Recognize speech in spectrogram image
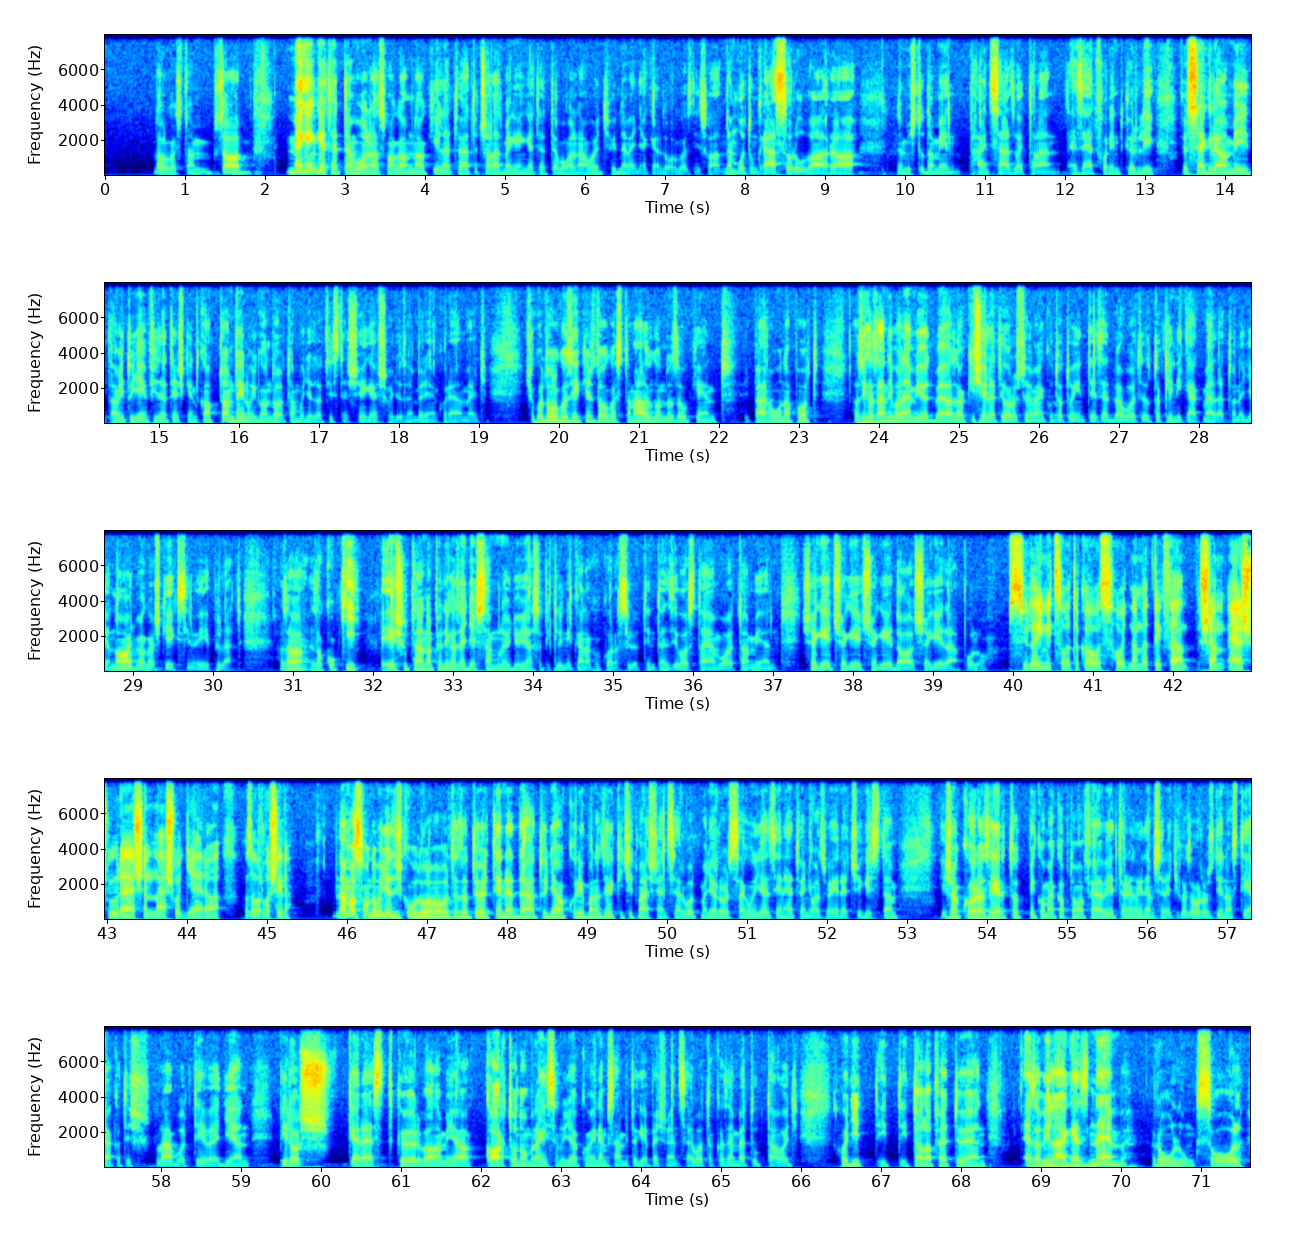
Dolgoztam. Szóval megengedhettem volna azt magamnak, illetve hát a család megengedhette volna, hogy, hogy ne menjek el dolgozni. Szóval nem voltunk rászorulva arra, nem is tudom én hány száz, vagy talán ezer forint körüli összegre, amit, amit ugye én fizetésként kaptam, de én úgy gondoltam, hogy ez a tisztességes, hogy az ember ilyenkor elmegy. És akkor dolgozik, és dolgoztam állatgondozóként egy pár hónapot, az igazándiban nem jött be, az a Kísérleti Orvostudománykutató Intézetben volt, ez ott a klinikák mellett van egy ilyen nagy, magas kék épület, az a, ez a koki, és utána pedig az egyes számú nőgyógyászati klinikának a koraszülött intenzív osztályán voltam, ilyen segéd, segéd, segéd, al, segédápoló. Szülei mit szóltak ahhoz, hogy nem vették fel sem elsőre, sem másodjára az orvosira? Nem azt mondom, hogy ez is kódolva volt ez a történet, de hát ugye akkoriban azért kicsit más rendszer volt Magyarországon, ugye ez én 78-ban érettségiztem, és akkor azért ott, mikor megkaptam a felvételen, hogy nem szeretjük az orvos dinasztiákat, és lábolt téve egy ilyen piros kereszt, kör valami a kartonomra, hiszen ugye akkor még nem számítógépes rendszer volt, akkor az ember tudta, hogy, hogy itt, itt, itt alapvetően ez a világ, ez nem rólunk szól,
